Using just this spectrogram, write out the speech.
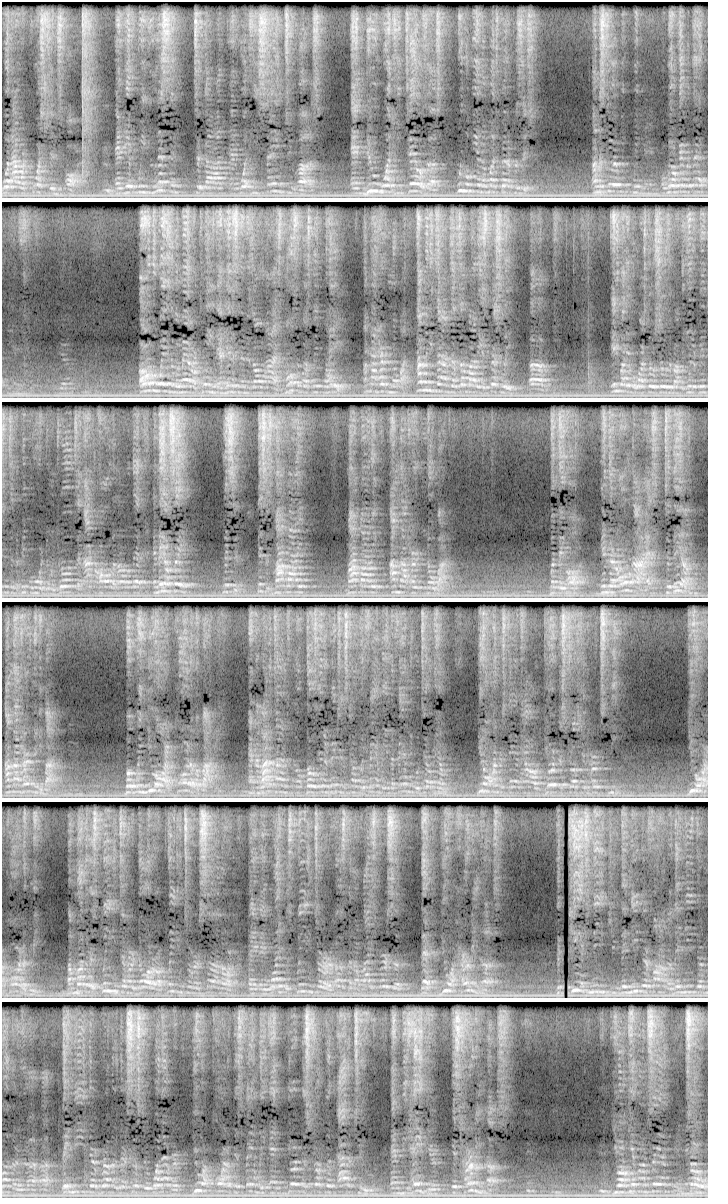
what our questions are. And if we listen to God and what He's saying to us and do what He tells us, we will be in a much better position. Understood? We, we, are we okay with that? Yeah. All the ways of a man are clean and innocent in his own eyes. Most of us think, well, hey, I'm not hurting nobody. How many times have somebody, especially uh, anybody ever watched those shows about the interventions and the people who are doing drugs and alcohol and all of that, and they'll say, listen, this is my life, my body, I'm not hurting nobody. But they are. In their own eyes, to them, I'm not hurting anybody. But when you are a part of a body, and a lot of times those interventions come with family, and the family will tell them, you don't understand how your destruction hurts me. You are a part of me. A mother is pleading to her daughter or pleading to her son or a, a wife is pleading to her husband or vice versa that you are hurting us. The kids need you. They need their father. They need their mother. Uh, uh, they need their brother, their sister, whatever. You are part of this family and your destructive attitude and behavior is hurting us. You all get what I'm saying? So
